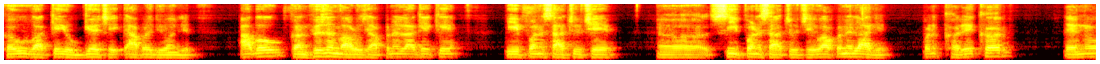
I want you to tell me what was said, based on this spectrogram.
કયું વાક્ય યોગ્ય છે એ આપણે જોવાનું છે. આ બહુ કન્ફ્યુઝન વાળું છે. આપણને લાગે કે એ પણ સાચું છે સી પણ સાચું છે એવું આપણને લાગે. પણ ખરેખર તેનો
